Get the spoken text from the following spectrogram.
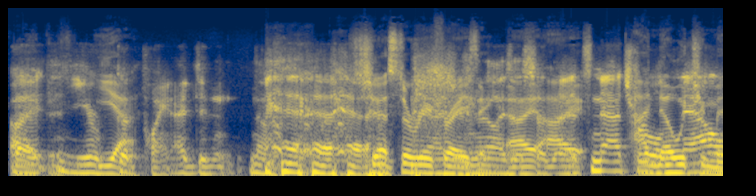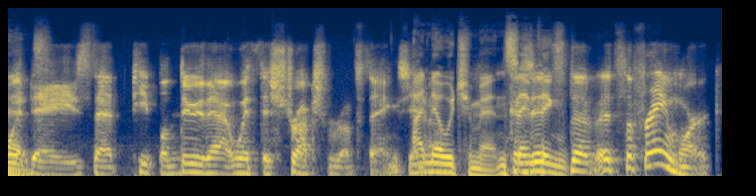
But uh, your yeah. good point. I didn't know. Just a rephrasing. I, I, I, it's natural I know what nowadays that people do that with the structure of things. I know what you meant. And same it's thing. The, it's the framework.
